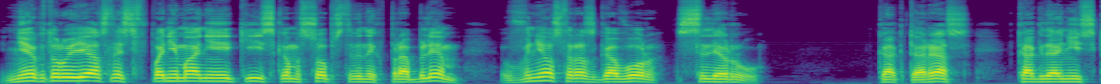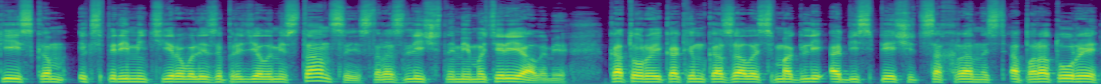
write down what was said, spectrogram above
Некоторую ясность в понимании кийском собственных проблем внес разговор с Леру. Как-то раз, когда они с Кийском экспериментировали за пределами станции с различными материалами, которые, как им казалось, могли обеспечить сохранность аппаратуры,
